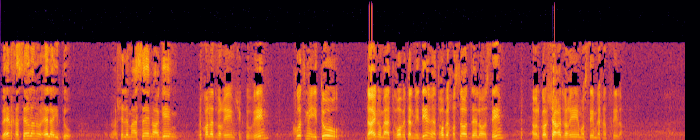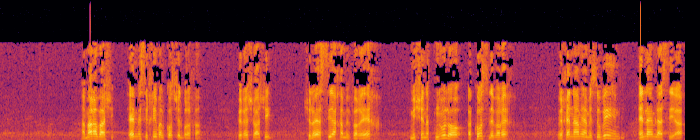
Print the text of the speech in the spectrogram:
ואין חסר לנו אלא איתור. שלמעשה נוהגים בכל הדברים שכתובים, חוץ מאיתור, דהיינו מאתרו בתלמידים, מאתרו בחוסות, זה לא עושים, אבל כל שאר הדברים עושים לכתחילה. אמר רב אשי, אין מסיחים על כוס של ברכה. פירש רש"י, שלא יסיח המברך משנתנו לו הכוס לברך. וכן נמי המסובים, אין להם להסיח,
